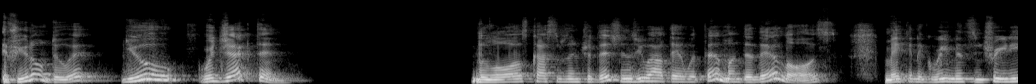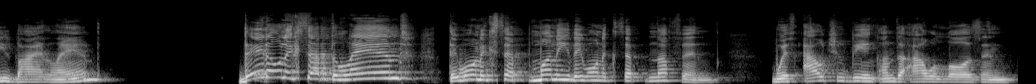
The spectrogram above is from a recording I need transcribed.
If you don't do it, you rejecting the laws, customs, and traditions. You out there with them under their laws, making agreements and treaties, buying land. They don't accept the land. They won't accept money. They won't accept nothing without you being under our laws and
